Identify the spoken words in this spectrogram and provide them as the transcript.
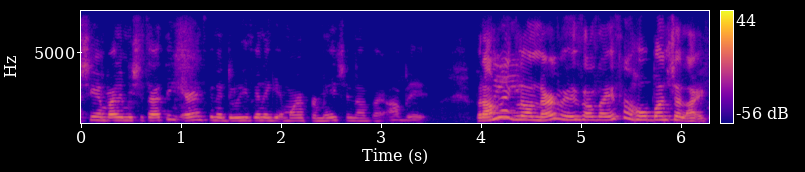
she invited me. She said, "I think Aaron's gonna do it. He's gonna get more information." I was like, "I'll bet," but I'm like a little nervous. I was like, "It's a whole bunch of like."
